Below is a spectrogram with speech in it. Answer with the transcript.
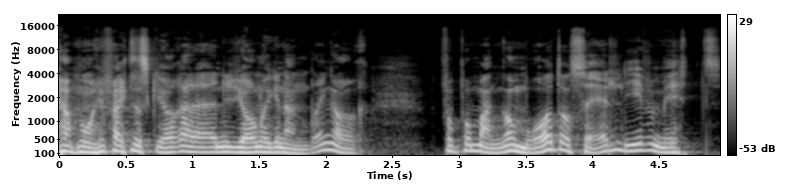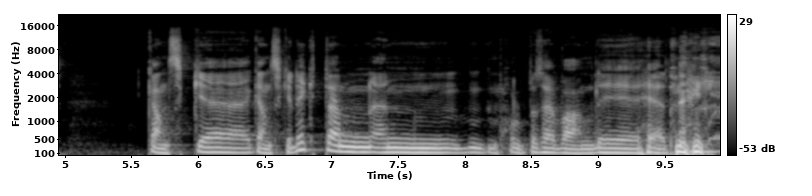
her må jeg faktisk gjøre, gjøre, noen endringer. For på mange områder så er livet mitt ganske, ganske likt en, en holdt på å si, vanlig hedning.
